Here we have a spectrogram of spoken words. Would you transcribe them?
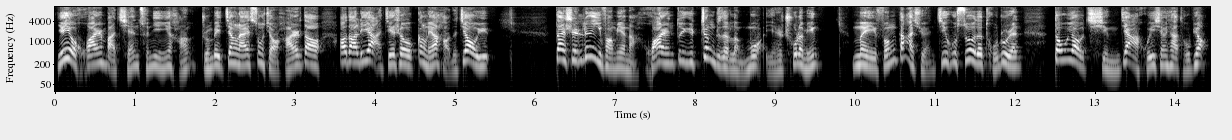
也有华人把钱存进银行，准备将来送小孩到澳大利亚接受更良好的教育。但是另一方面呢，华人对于政治的冷漠也是出了名。每逢大选，几乎所有的土著人都要请假回乡下投票，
